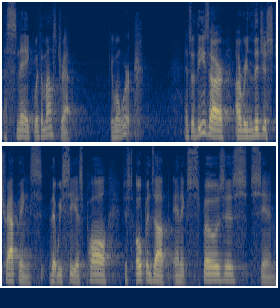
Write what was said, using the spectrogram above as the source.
a snake with a mouse trap. It won't work. And so these are our religious trappings that we see as Paul just opens up and exposes sin.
